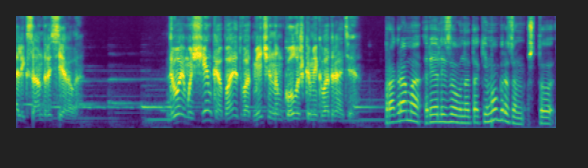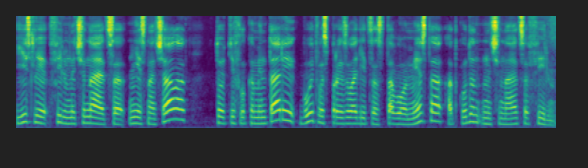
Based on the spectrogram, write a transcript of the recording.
Александра Серова. Двое мужчин копают в отмеченном колышками квадрате. Программа реализована таким образом, что если фильм начинается не сначала, то тифлокомментарий будет воспроизводиться с того места, откуда начинается фильм.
